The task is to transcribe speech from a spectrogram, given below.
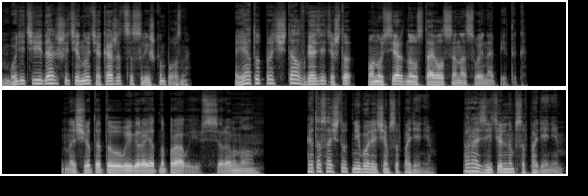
Будете и дальше тянуть, окажется слишком поздно. Я тут прочитал в газете, что он усердно уставился на свой напиток. Насчет этого вы, вероятно, правы, и все равно. Это сочтут не более чем совпадением. Поразительным совпадением.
